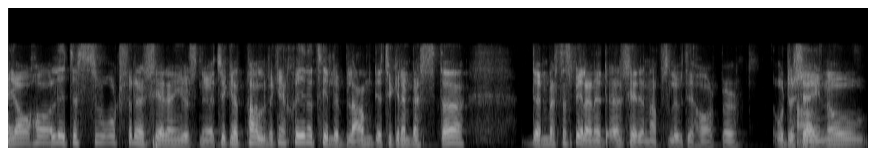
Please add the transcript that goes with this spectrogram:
Jag har lite svårt för den kedjan just nu. Jag tycker att Palve kan skina till ibland. Jag tycker den bästa, den bästa spelaren i den kedjan absolut är Harper. Och DeShano,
